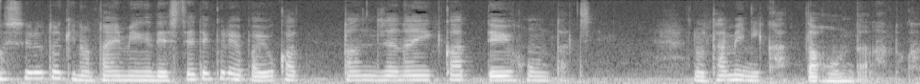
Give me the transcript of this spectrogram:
越しする時のタイミングで捨ててくればよかったんじゃないかっていう本たちのために買った本だなとか。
